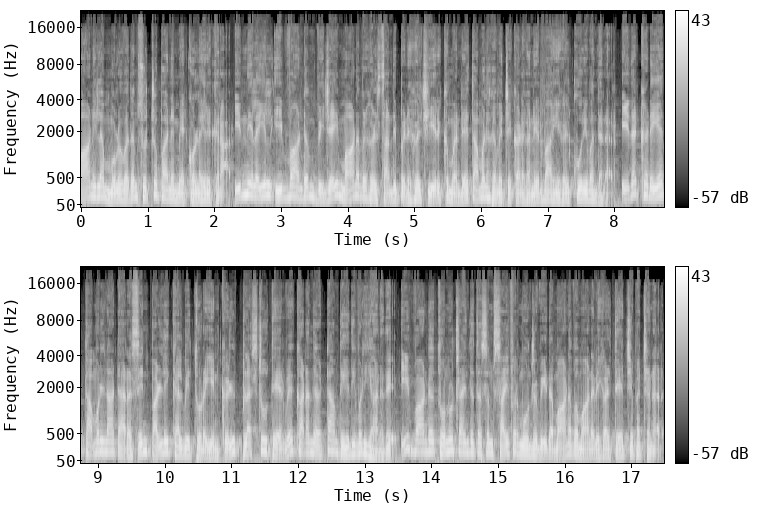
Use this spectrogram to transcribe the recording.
மாநிலம் முழுவதும் சுற்றுப்பயணம் மேற்கொள்ள இருக்கிறார். இந்நிலையில் இவ்வாண்டும் விஜய் மாணவர்கள் சந்திப்பு நிகழ்ச்சி இருக்கும் என்றே தமிழக வெற்றிக் கழக நிர்வாகிகள் கூறி வந்தனர். இதற்கிடையே தமிழ்நாட்டு அரசின் பள்ளி கல்வித்துறையின் கீழ் பிளஸ் டூ தேர்வு கடந்த எட்டாம் தேதி வெளியானது. இவ்வாண்டு தொன்னூற்றி ஐந்து தசம் சைபர் மூன்று வீத மாணவ மாணவிகள் தேர்ச்சி பெற்றனர்.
